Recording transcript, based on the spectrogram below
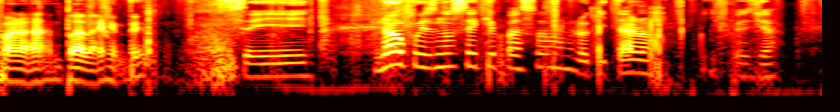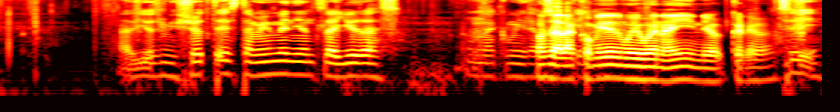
para toda la gente. sí. No, pues no sé qué pasó, lo quitaron y pues ya. Adiós michotes. También vendían tlayudas, una comida. O sea, la pequeña. comida es muy buena ahí, yo creo. Sí.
